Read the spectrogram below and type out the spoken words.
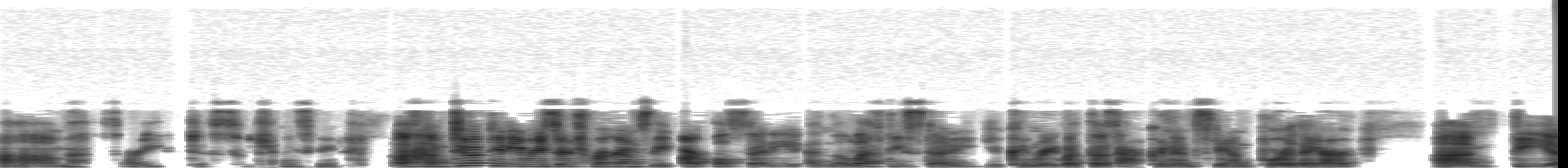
Um, sorry, just switched my screen. Um, two FTD research programs, the ARTFL study and the LEFFTDS study. You can read what those acronyms stand for there. Um, the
